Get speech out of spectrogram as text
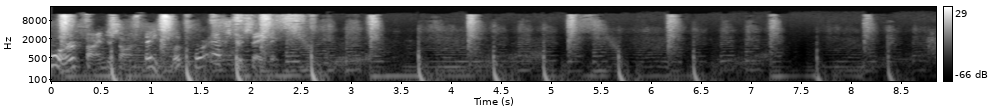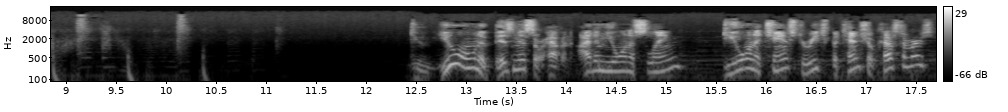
Or find us on Facebook for extra savings. Do you own a business or have an item you want to sling? Do you want a chance to reach potential customers?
